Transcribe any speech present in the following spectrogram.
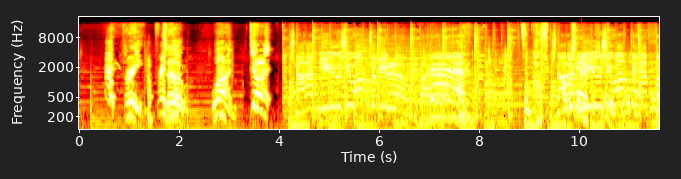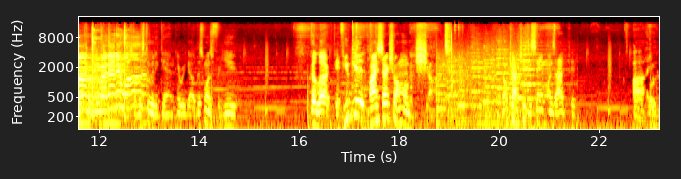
three, I'm to look. two, one, do it. It's not unusual to be loved by Yeah! It's impossible. It's not I wish they had a unusual percentage. to have Hey, fun with anyone. let's do it again. Here we go. This one's for you. Good luck. If you get bisexual, I'm gonna be shocked. Don't try to choose the same ones I picked. Uh, I'm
